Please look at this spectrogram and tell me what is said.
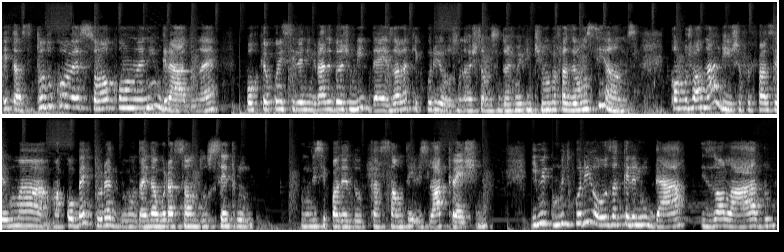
Então, tudo começou com Leningrado, né? Porque eu conheci Leningrado em 2010. Olha que curioso, nós estamos em 2021, vai fazer 11 anos. Como jornalista, fui fazer uma, uma cobertura do, da inauguração do Centro Municipal de Educação deles, lá, a creche, né? E muito curioso aquele lugar isolado,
